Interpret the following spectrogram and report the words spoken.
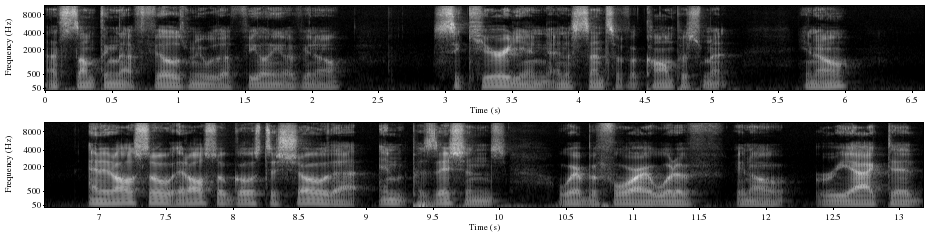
That's something that fills me with a feeling of you know security and, and a sense of accomplishment you know? And it also it also goes to show that in positions where before i would have you know reacted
